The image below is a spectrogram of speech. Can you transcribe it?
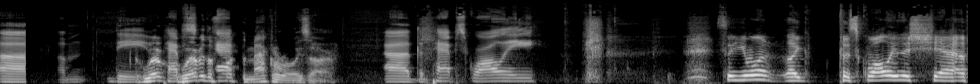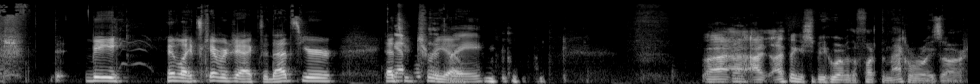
uh, um, the Whoever, Pep- whoever the Pep- fuck the McElroys are. uh, the Pep Squally. So you want like Pasquale the chef be in Lights Camera Jackson? That's your that's Yep, your trio. three. I, I, I think it should be whoever the fuck the McElroys are.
